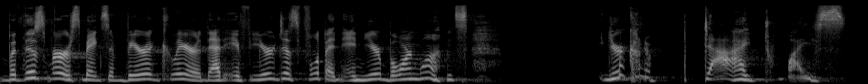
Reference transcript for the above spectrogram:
But this verse makes it very clear that if you're just flipping and you're born once, you're going to die twice.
